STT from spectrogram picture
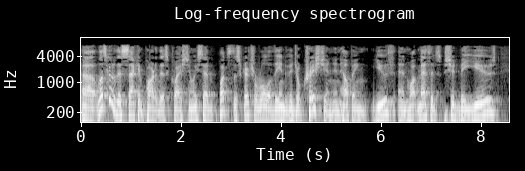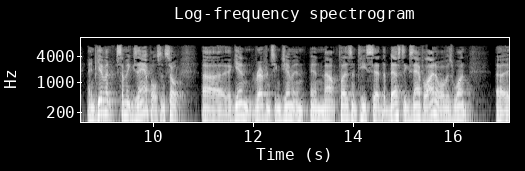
Uh, let's go to this second part of this question. We said, what's the scriptural role of the individual Christian in helping youth and what methods should be used and given some examples. And so, uh, again, referencing Jim in, Mount Pleasant, he said the best example I know of is one, uh,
